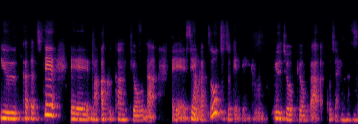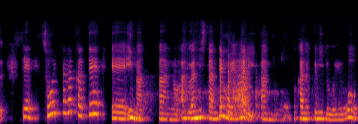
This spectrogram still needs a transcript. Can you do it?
いう形で、えー、まあ、悪環境な、えー、生活を続けているという状況がございます。で、そういった中で、えー、今あの、アフガニスタンでもやはりあの他の国同様、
